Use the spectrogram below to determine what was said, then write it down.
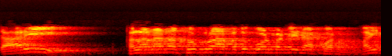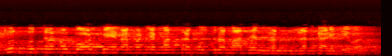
ધારી ફલાણાનો છોકરો આ બધું બોર્ડ બદલી નાખવાનું. મૈથુન પુત્રનું બોર્ડ છે, એના બદલે મંત્ર પુત્ર માથે લટકાડી દેવાનું.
